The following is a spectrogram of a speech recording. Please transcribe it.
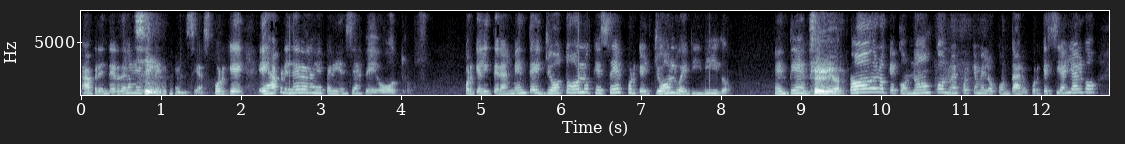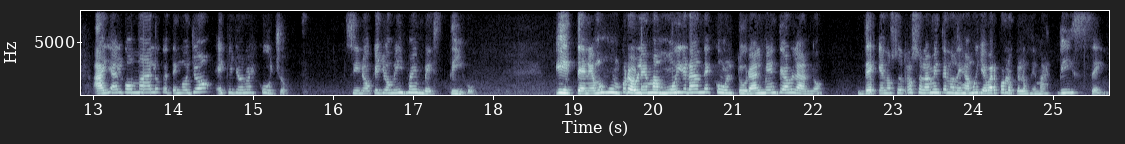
Aprender de las experiencias. Porque es aprender de las experiencias de otros. Porque literalmente yo todo lo que sé es porque yo lo he vivido. ¿Entiendes? Yo todo lo que conozco no es porque me lo contaron. Porque si hay algo hay algo malo que tengo yo, es que yo no escucho, sino que yo misma investigo. Y tenemos un problema muy grande culturalmente hablando de que nosotros solamente nos dejamos llevar por lo que los demás dicen.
